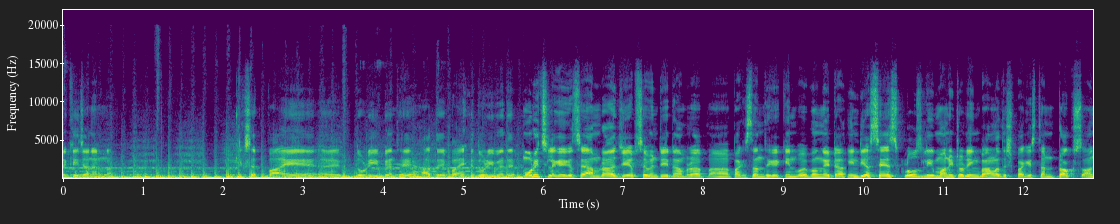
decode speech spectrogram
অনেকেই জানেন না। দেখছেন পায়ে দড়ি বেঁধে, হাতে পায়ে দড়ি বেঁধে মরিচ লেগে গেছে। আমরা জিএফ সেভেন্টিন আমরা পাকিস্তান থেকে কিনবো এবং এটা India says closely monitoring Bangladesh Pakistan talks on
